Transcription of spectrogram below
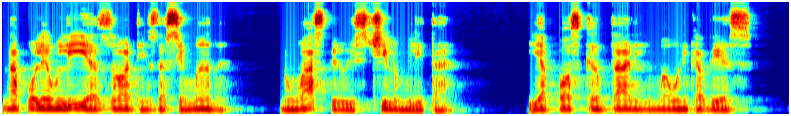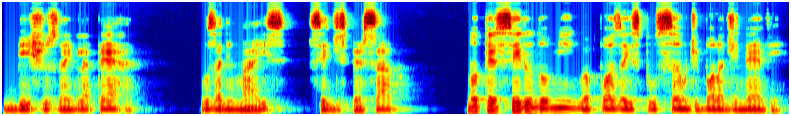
Napoleão lia as ordens da semana num áspero estilo militar. E após cantarem uma única vez Bichos da Inglaterra, os animais se dispersavam. No terceiro domingo após a expulsão de Bola de Neve,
